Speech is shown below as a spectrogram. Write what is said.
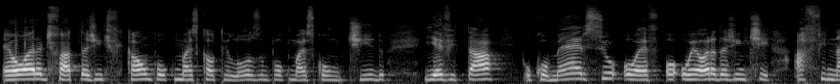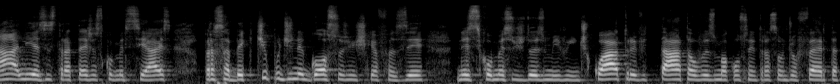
É hora de fato da gente ficar um pouco mais cauteloso, um pouco mais contido e evitar o comércio? Ou é, ou é hora da gente afinar ali as estratégias comerciais para saber que tipo de negócio a gente quer fazer nesse começo de 2024? Evitar talvez uma concentração de oferta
